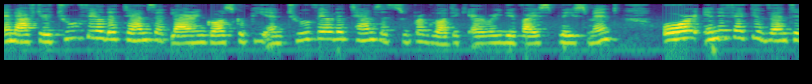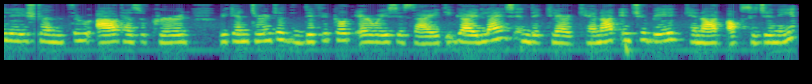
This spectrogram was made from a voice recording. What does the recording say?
and after two failed attempts at laryngoscopy and two failed attempts at supraglottic airway device placement, or ineffective ventilation throughout has occurred, we can turn to the Difficult Airway Society guidelines and declare cannot intubate, cannot oxygenate,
